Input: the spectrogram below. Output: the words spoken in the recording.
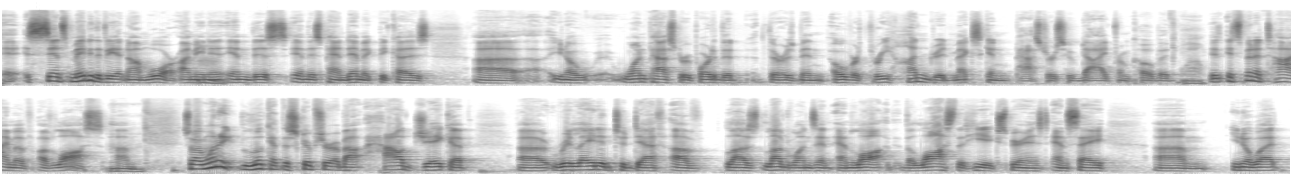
eh, since maybe the Vietnam War. I mean, in, in this in this pandemic, because uh, you know, one pastor reported that there has been over 300 Mexican pastors who've died from COVID. Wow. It, has been a time of, of loss. Um, so I want to look at the scripture about how Jacob uh, related to death of loved, loved ones and, and law, the loss that he experienced and say, um, you know what?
